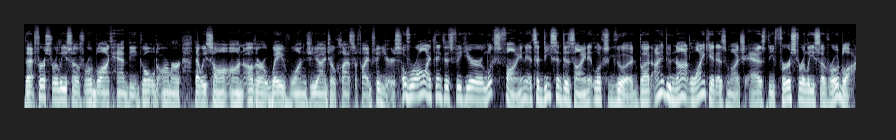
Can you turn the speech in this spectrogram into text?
That first release of Roadblock had the gold armor that we saw on other Wave 1 G.I. Joe classified figures. Overall, I think this figure looks fine. It's a decent design, it looks good, but I do not like it as much as the first release of Roadblock.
